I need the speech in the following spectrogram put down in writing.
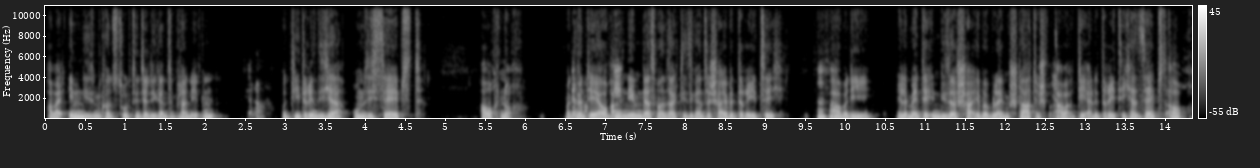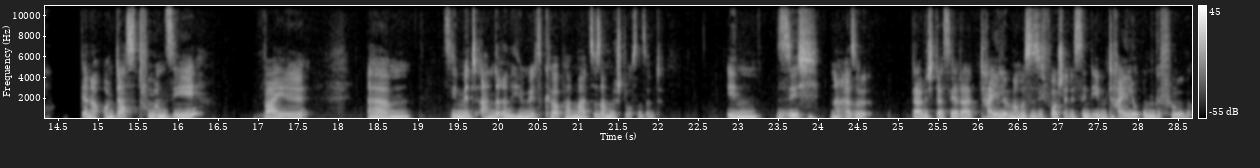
Aber in diesem Konstrukt sind ja die ganzen Planeten Genau. und die drehen sich ja um sich selbst auch noch. Man Genau. könnte ja auch Die- annehmen, dass man sagt, diese ganze Scheibe dreht sich, Mhm. aber die Elemente in dieser Scheibe bleiben statisch. Aber die Erde dreht sich ja selbst auch. Genau, und das tun sie, weil ähm, sie mit anderen Himmelskörpern mal zusammengestoßen sind. In sich, ne? also dadurch, dass ja da Teile, man muss es sich vorstellen, es sind eben Teile rumgeflogen,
